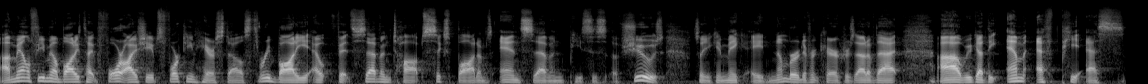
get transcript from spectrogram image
uh, male and female body type, four eye shapes, 14 hairstyles, three body outfits, seven tops, six bottoms, and seven pieces of shoes. So you can make a number of different characters out of that. Uh, we've got the MFPS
